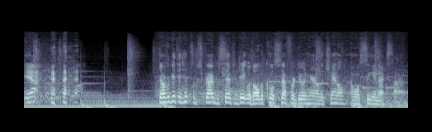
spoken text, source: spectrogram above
Yeah. Don't forget to hit subscribe to stay up to date with all the cool stuff we're doing here on the channel, and we'll see you next time.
